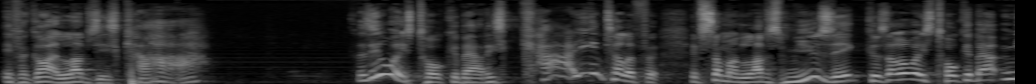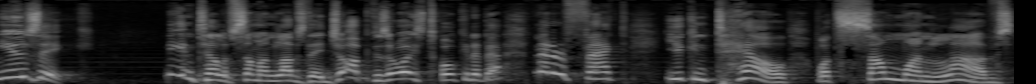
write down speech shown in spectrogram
if a guy loves his car because he always talk about his car. You can tell if, if someone loves music because they'll always talk about music. You can tell if someone loves their job because they're always talking about. Matter of fact, you can tell what someone loves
